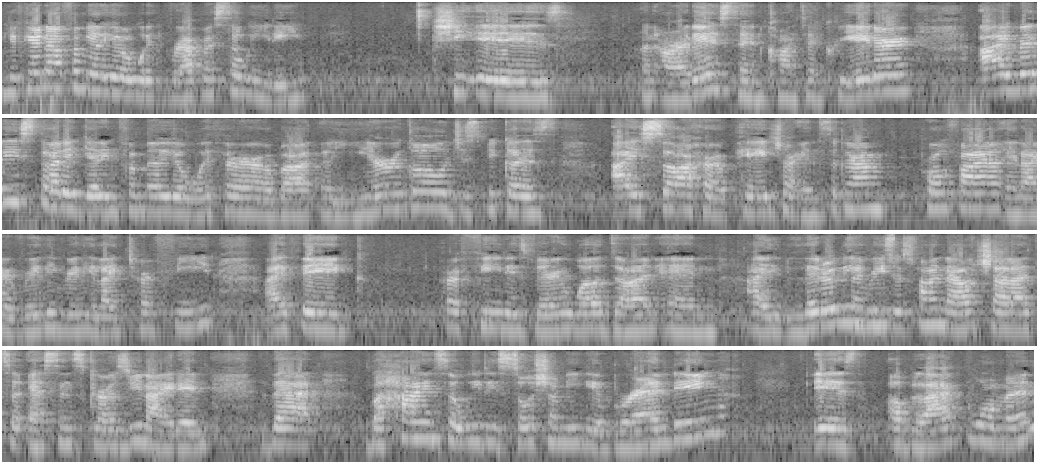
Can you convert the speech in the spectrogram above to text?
if you're not familiar with rapper Saweetie she is an artist and content creator. I really started getting familiar with her about a year ago just because i saw her page her instagram profile and i really really liked her feed. I think her feed is very well done and i literally just found out shout out to essence girls united that behind Saweetie's social media branding is a black woman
